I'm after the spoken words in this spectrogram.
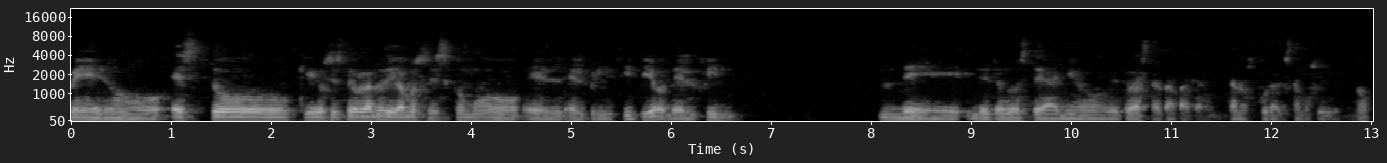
Pero esto que os estoy hablando, digamos, es como el, principio del fin de, todo este año, de toda esta etapa tan, oscura que estamos viviendo. ¿no?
